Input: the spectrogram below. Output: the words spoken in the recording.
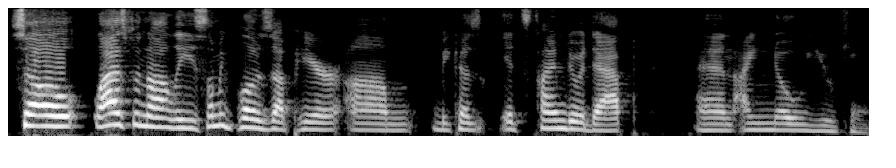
So last but not least, let me close up here um, because it's time to adapt and I know you can.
